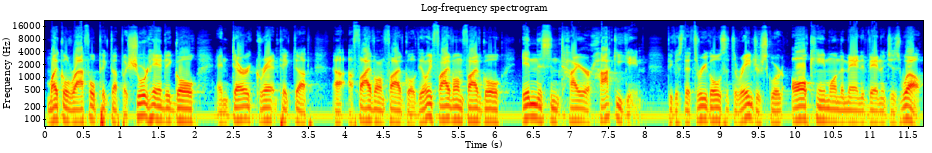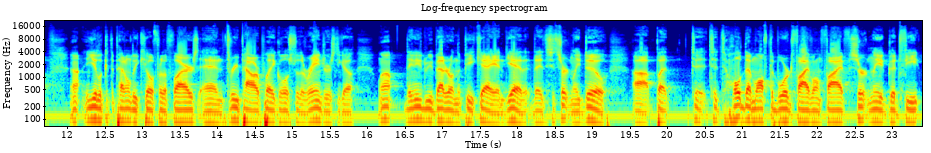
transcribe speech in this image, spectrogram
Michael Raffl picked up a shorthanded goal, and Derek Grant picked up uh, a five-on-five goal. The only five-on-five goal in this entire hockey game because the three goals that the Rangers scored all came on the man advantage as well. You look at the penalty kill for the Flyers and three power play goals for the Rangers, and you go, well, they need to be better on the PK, and yeah, they certainly do. Uh, but to, to, to, hold them off the board five on five, certainly a good feat.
